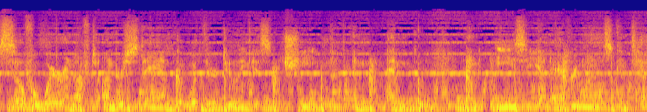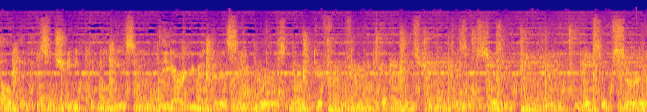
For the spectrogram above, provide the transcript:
self-aware enough to understand that what they're doing is cheap and and and easy, and everyone else can tell that it's cheap and easy. The argument that a sampler is no different from any other instrument is absurd. It's absurd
